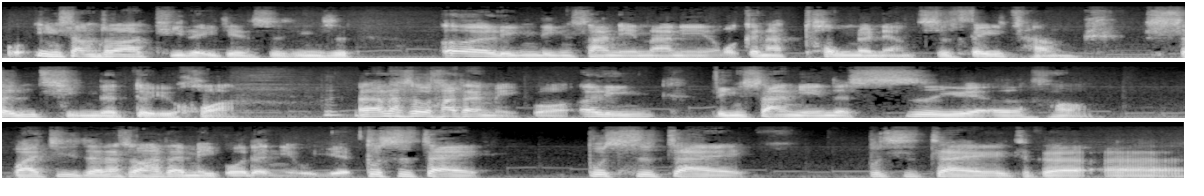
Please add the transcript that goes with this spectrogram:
我印象中要提的一件事情是，二零零三年那年，我跟他通了两次非常深情的对话。那那时候他在美国，二零零三年的四月二号，我还记得那时候他在美国的纽约，不是在，不是在，不是在这个呃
